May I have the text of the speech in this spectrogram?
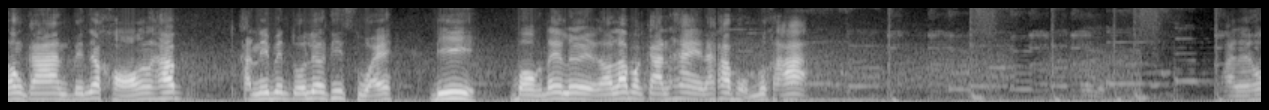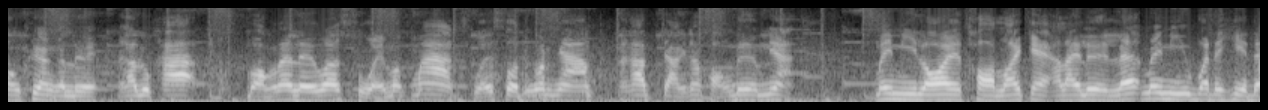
ต้องการเป็นเจ้าของนะครับคันนี้เป็นตัวเลือกที่สวยดีบอกได้เลย เรารับประกันให้นะครับ ผมลูกค้า ภายในห้องเครื่องกันเลยนะครับลูกค้าบอกได้เลยว่าสวยมากๆ สวยสดงดงามนะครับจากเจ้าของเดิมเนี่ยไม่มีรอยถอดรอยแกะอะไรเลย และไม่มีอุบัติเหตุใ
